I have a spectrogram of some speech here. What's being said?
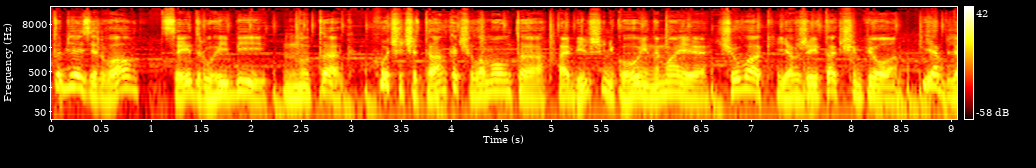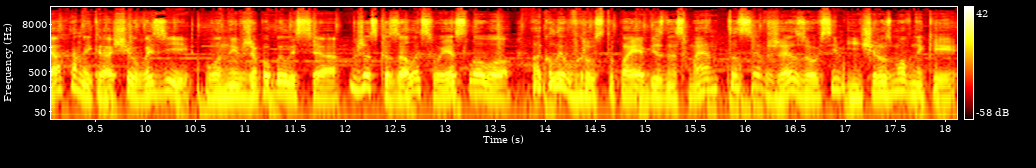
то б я зірвав цей другий бій. Ну так. Хочу чи танка, чи ламонта, а більше нікого і немає. Чувак, я вже і так чемпіон. Я бляха найкращий у вазі. Вони вже побилися, вже сказали своє слово. А коли в гру вступає бізнесмен, то це вже зовсім інші розмовники.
